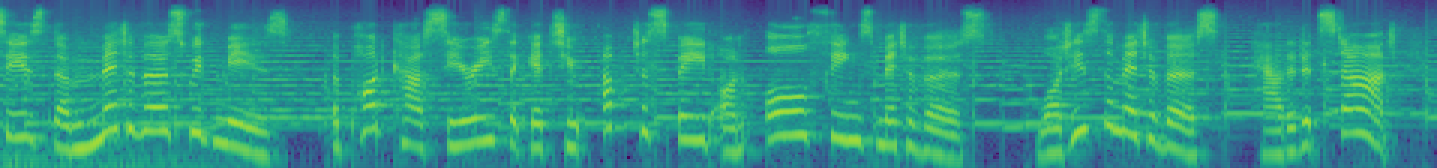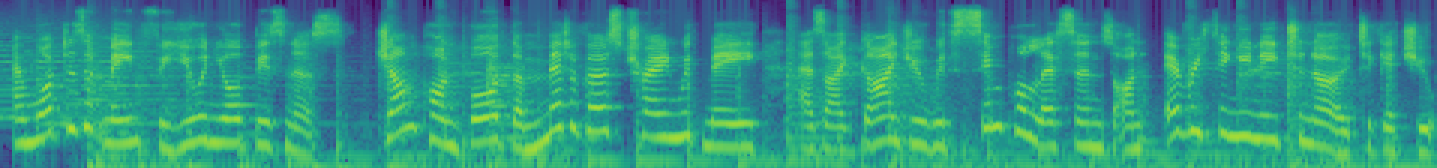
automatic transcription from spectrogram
This is the Metaverse with Ms, the podcast series that gets you up to speed on all things metaverse. What is the metaverse? How did it start? And what does it mean for you and your business? Jump on board the metaverse train with me as I guide you with simple lessons on everything you need to know to get you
